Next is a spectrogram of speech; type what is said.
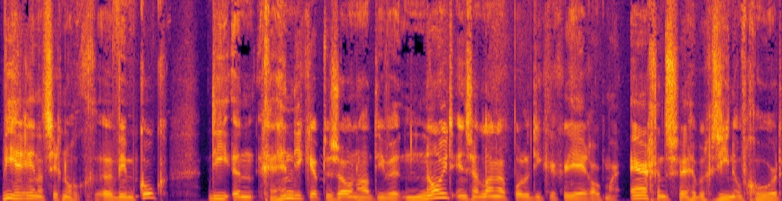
Wie herinnert zich nog eh, Wim Kok... die een gehandicapte zoon had... die we nooit in zijn lange politieke carrière... ook maar ergens eh, hebben gezien of gehoord.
